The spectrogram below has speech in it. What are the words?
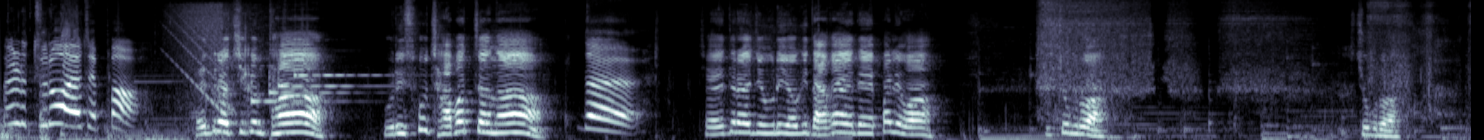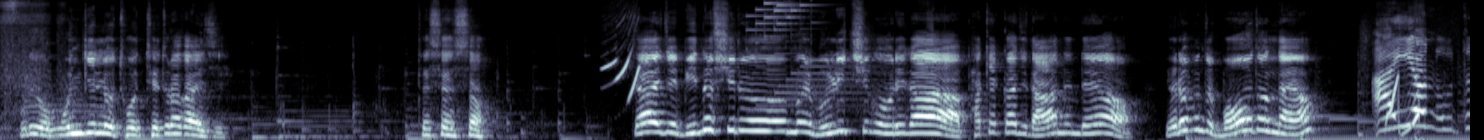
빨리 들어와요 제빠. 얘들아, 지금 다 우리 소 잡았잖아! 네. 자, 얘들아, 이제 우리 여기 나가야 돼. 빨리 와. 이쪽으로 와. 이쪽으로 와. 우리 온 길로 도, 되돌아가야지. 됐어, 됐어. 자, 이제 미노시룸을 물리치고 우리가 밖에까지 나왔는데요. 여러분들 뭐 얻었나요? 아이언 우드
